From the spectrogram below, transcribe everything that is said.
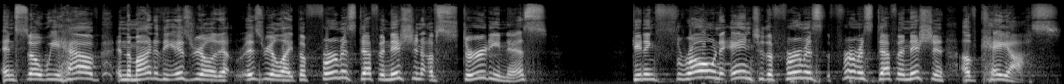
And so we have in the mind of the Israelite the firmest definition of sturdiness getting thrown into the firmest, the firmest definition of chaos.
